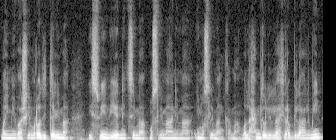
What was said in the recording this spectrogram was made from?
mojim i vašim roditeljima i svim vjernicima, muslimanima i muslimankama. Walhamdulillahi rabbil alamin.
